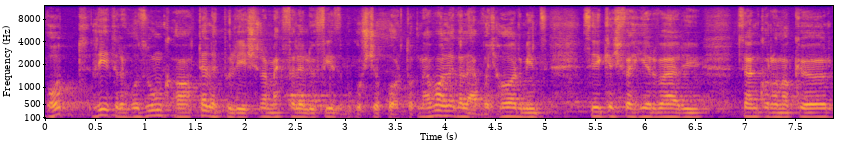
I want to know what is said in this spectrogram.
ott létrehozunk a településre megfelelő Facebookos csoportoknál. Van legalább vagy 30 Székesfehérvári, Szentkoronakör,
